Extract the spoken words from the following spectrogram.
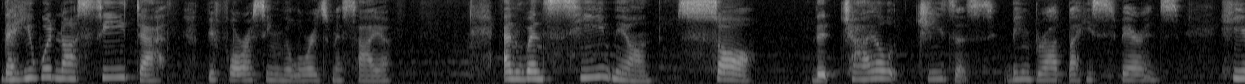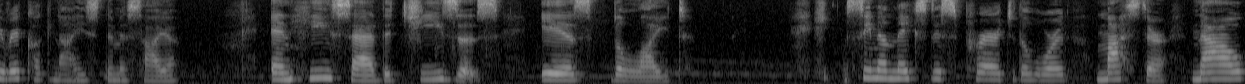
that he would not see death before seeing the Lord's Messiah. And when Simeon saw the child Jesus being brought by his parents, he recognized the Messiah. And he said that Jesus is the light Simeon makes this prayer to the Lord, Master, now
